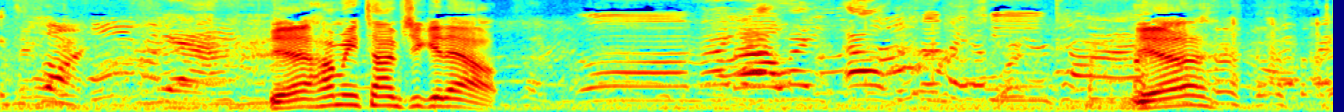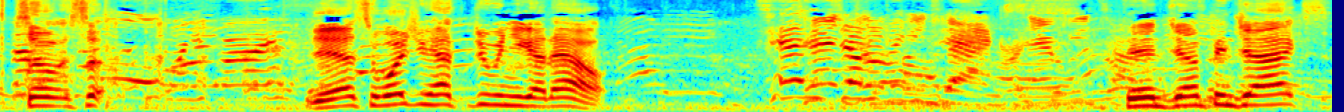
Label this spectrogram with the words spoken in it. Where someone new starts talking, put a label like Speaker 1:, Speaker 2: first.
Speaker 1: It's fun. Yeah.
Speaker 2: Yeah. How many times you get out?
Speaker 1: Um, I got like out 15 times.
Speaker 2: Yeah. So so yeah. So what did you have to do when you got out?
Speaker 1: 10 jumping jacks.
Speaker 2: Ten jumping jacks.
